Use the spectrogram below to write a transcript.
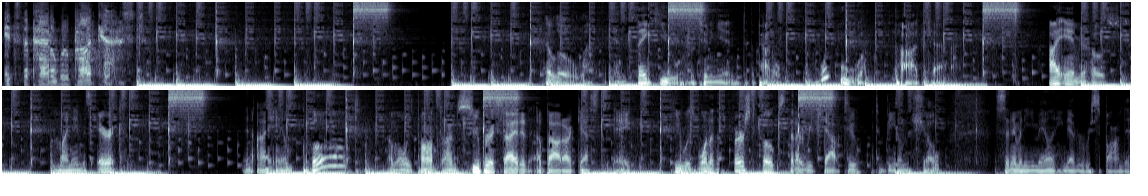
It's the Paddle Woo Podcast. Hello, and thank you for tuning in to the Paddle Woo Podcast. I am your host. My name is Eric, and I am pumped. I'm always pumped. I'm super excited about our guest today. He was one of the first folks that I reached out to to be on the show. Sent him an email, and he never responded.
